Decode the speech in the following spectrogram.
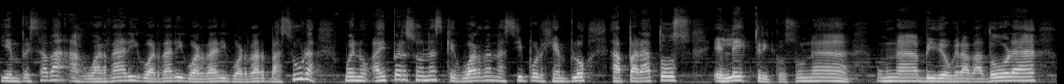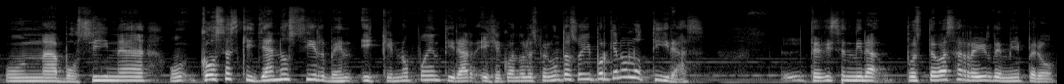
y empezaba a guardar y guardar y guardar y guardar basura. Bueno, hay personas que guardan así, por ejemplo, aparatos eléctricos, una, una videograbadora, una bocina, cosas que ya no sirven y que no pueden tirar y les preguntas, oye, ¿por qué no lo tiras? Te dicen, mira, pues te vas a reír de mí, pero,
